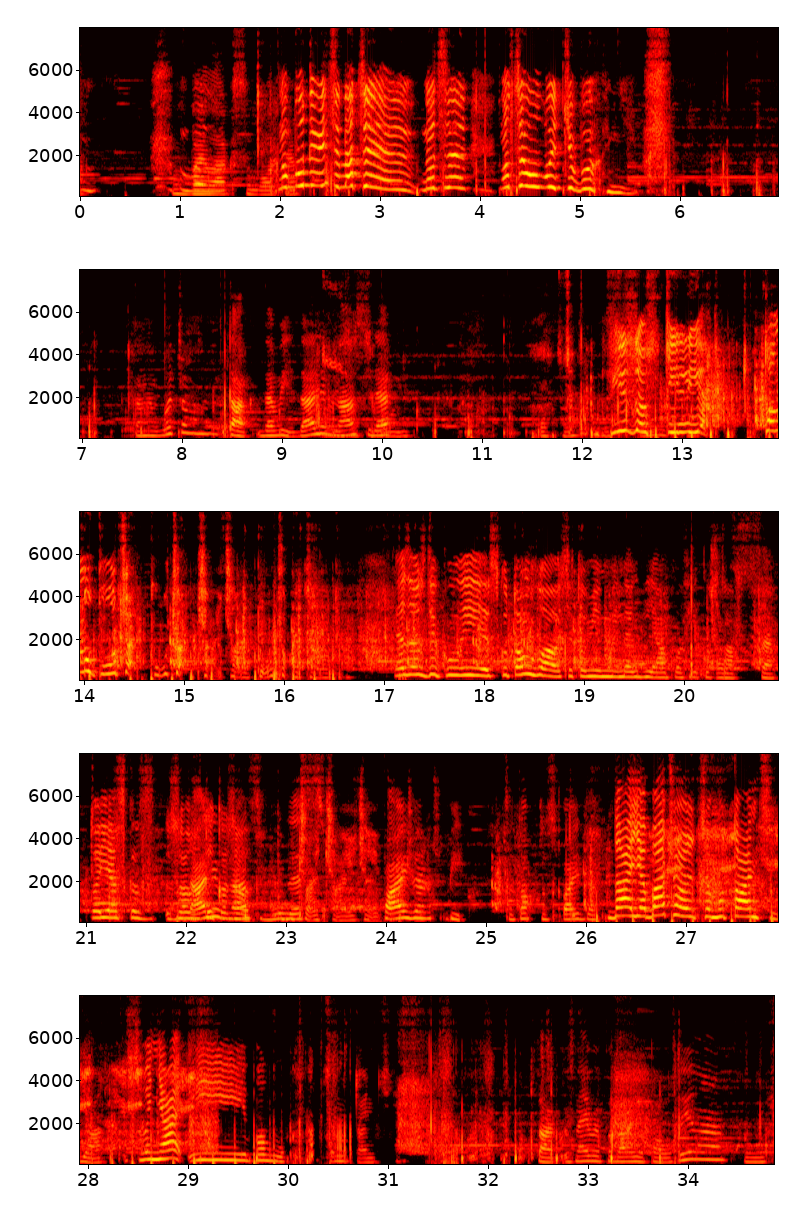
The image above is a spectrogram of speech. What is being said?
Вбила аксолотль. Ну подивіться на це, на це, на це обличчя брехні. Та не обличчя. Так, дивись, далі в нас. Ого. Віза скелет. Та ну получай, получай, чай, чай, получай, чай, чай. Я завжди, коли з котом гралася, то він мене гляпав і кусав. все. То я сказ... Далі завжди в казав, нас буде получай, чай, чай. Спайдер пік. Це тобто спайдер. Да, я бачила, це мутанція. Свиня і павук. Це мутанція. Так, з неї випадає паутина.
